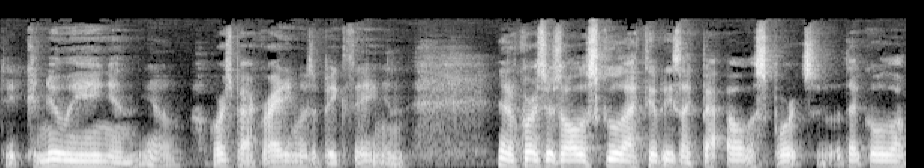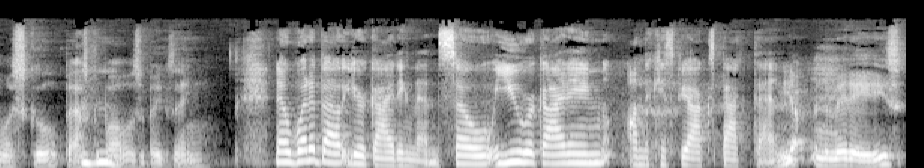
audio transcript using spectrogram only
did canoeing and, you know, horseback riding was a big thing. And then, of course, there's all the school activities, like ba- all the sports that go along with school. Basketball Mm-hmm. was a big thing. Now, what about your guiding then? So you were guiding on the Kispiox back then. Yep. In the mid 80s.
